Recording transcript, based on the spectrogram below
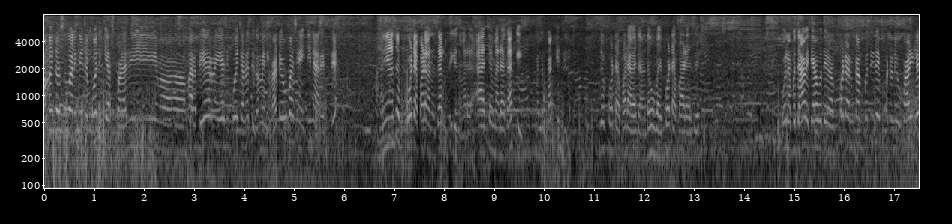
અમે તો સુવાલી બીચે પહોંચી ગયા પણ હજી મારા દેર ને હજી પહોંચ્યા નથી તમે એની વાટે ઊભા છે, અહીં કિનારે જ તે અહીંયા જો ફોટા પાડવાનું ચાલુ થઈ ગયું તમારે આ છે મારા કાકી, મતલબ કાકીજી. જો ફોટા પડાવે છે દઉભાઈ ફોટા પાડે છે. ઓલા બધા આવે ત્યાં સુધી ફોટાનું કામ પતી જાય, ફોટોને એવું પાડી લે,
